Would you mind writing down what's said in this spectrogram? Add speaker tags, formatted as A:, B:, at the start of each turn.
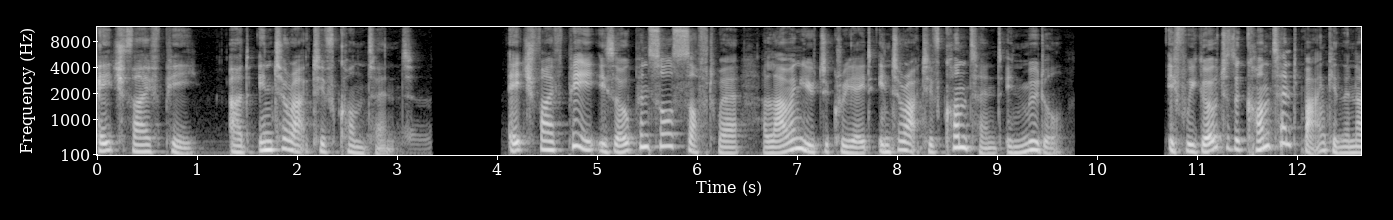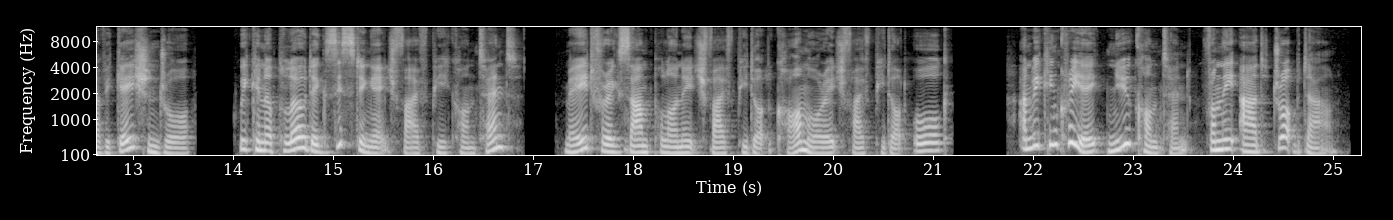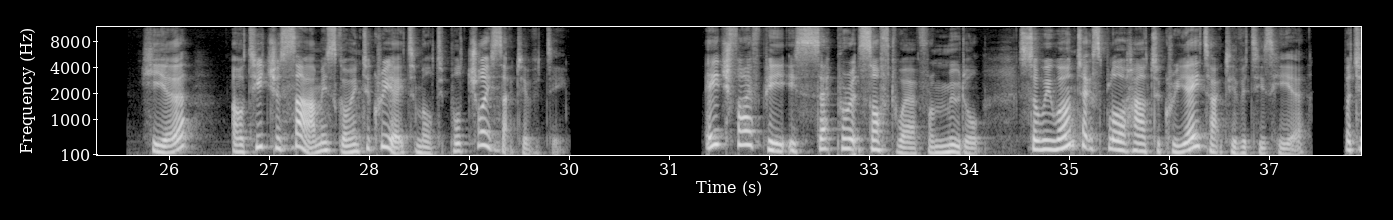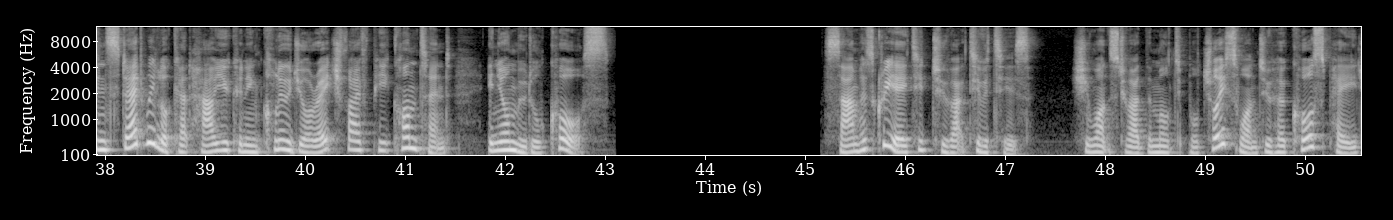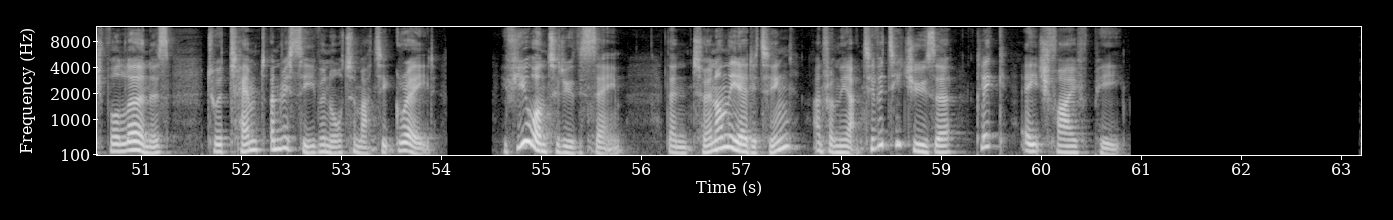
A: H5P Add interactive content. H5P is open source software allowing you to create interactive content in Moodle. If we go to the Content Bank in the navigation drawer, we can upload existing H5P content, made for example on h5p.com or h5p.org, and we can create new content from the Add drop-down. Here, our teacher Sam is going to create a multiple choice activity. H5P is separate software from Moodle, so we won't explore how to create activities here, but instead we look at how you can include your H5P content in your Moodle course. Sam has created two activities. She wants to add the multiple choice one to her course page for learners to attempt and receive an automatic grade. If you want to do the same, then turn on the editing and from the activity chooser click H5P.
